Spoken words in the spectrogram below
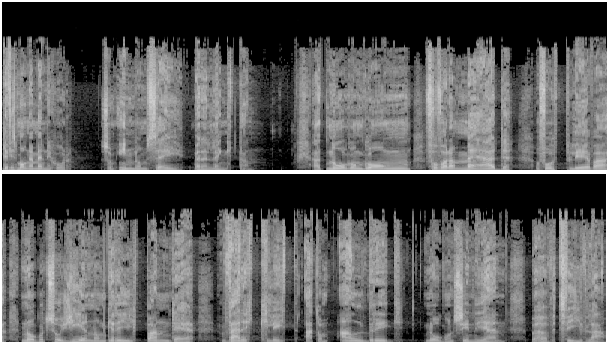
Det finns många människor som inom sig bär en längtan. Att någon gång få vara med och få uppleva något så genomgripande, verkligt att de aldrig någonsin igen behöver tvivla.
